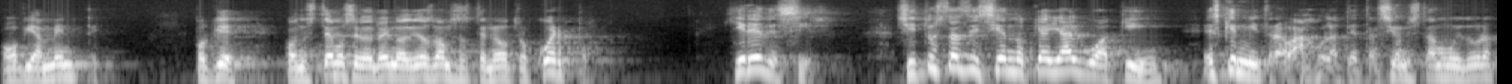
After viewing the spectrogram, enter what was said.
obviamente. Porque cuando estemos en el reino de Dios vamos a tener otro cuerpo. Quiere decir, si tú estás diciendo que hay algo aquí, es que en mi trabajo la tentación está muy dura,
